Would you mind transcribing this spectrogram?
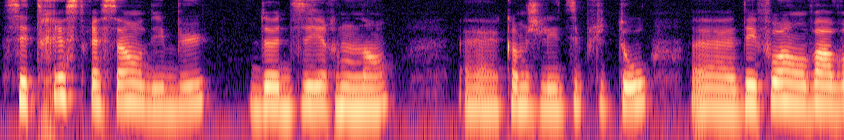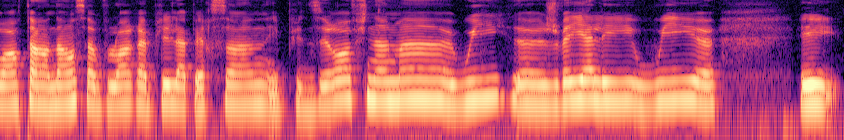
c'est très stressant au début de dire non. Euh, comme je l'ai dit plus tôt, des fois, on va avoir tendance à vouloir appeler la personne et puis dire Ah, finalement, oui, je vais y aller, oui. et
